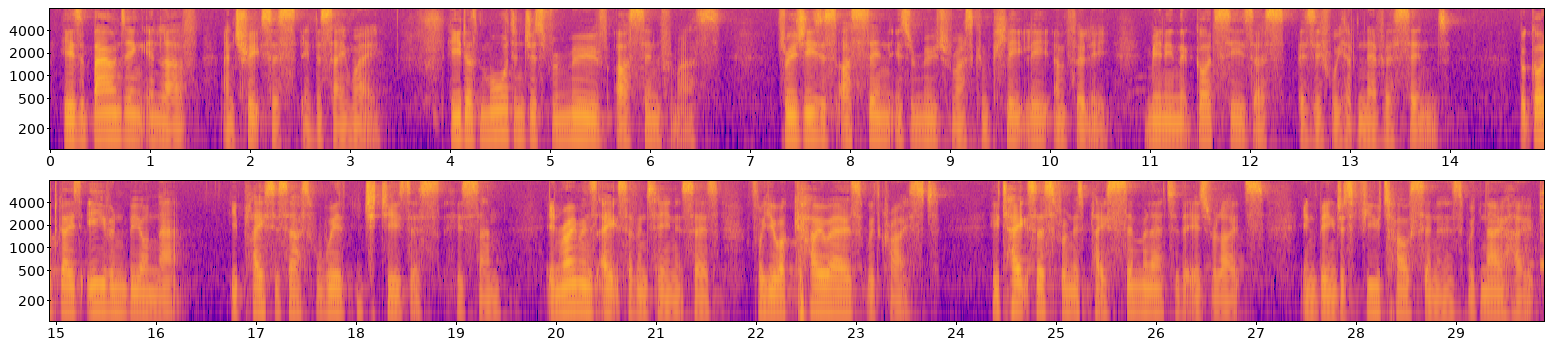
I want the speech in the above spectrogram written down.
He is abounding in love and treats us in the same way. He does more than just remove our sin from us. Through Jesus, our sin is removed from us completely and fully, meaning that God sees us as if we have never sinned. But God goes even beyond that. He places us with Jesus, his son. In Romans 8:17 it says, "For you are co-heirs with Christ." He takes us from this place similar to the Israelites in being just futile sinners with no hope.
